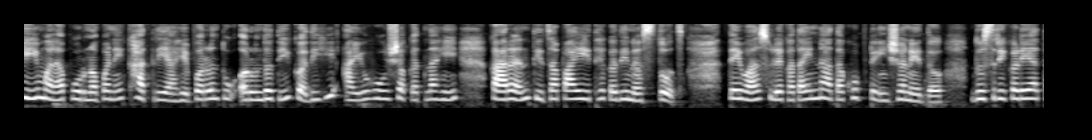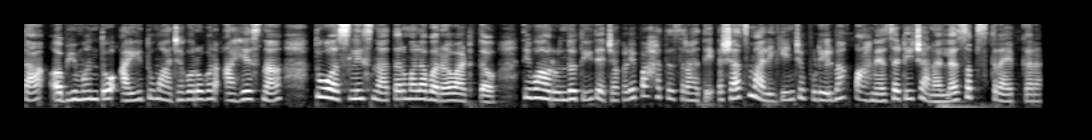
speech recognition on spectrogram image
ही मला पूर्णपणे खात्री आहे. परंतु अरुंधती कधीही आई होऊ शकत नाही कारण तिचा पाय इथे कधी नसतोच. तेव्हा सुलेखाताईंना आता खूप टेन्शन येतं. दुसरीकडे आता अभि म्हणतो आई तू माझ्याबरोबर आहेस ना? तू असलीस ना तर मला बरं वाटतं. तेव्हा अरुंधती त्याच्याकडे पाहतच राहते. अशाच मालिकेंचे पुढील भाग पाहण्यासाठी चॅनलला सबस्क्राईब करा.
